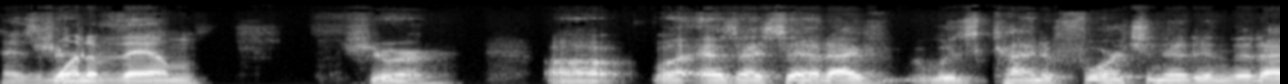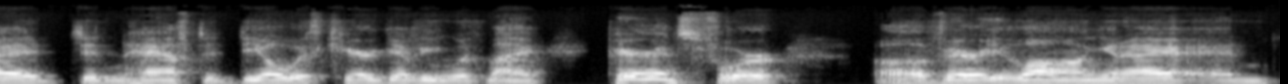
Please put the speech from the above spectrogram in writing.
as sure. one of them. Sure. Uh, well, as I said, I was kind of fortunate in that I didn't have to deal with caregiving with my parents for uh, very long, and I and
